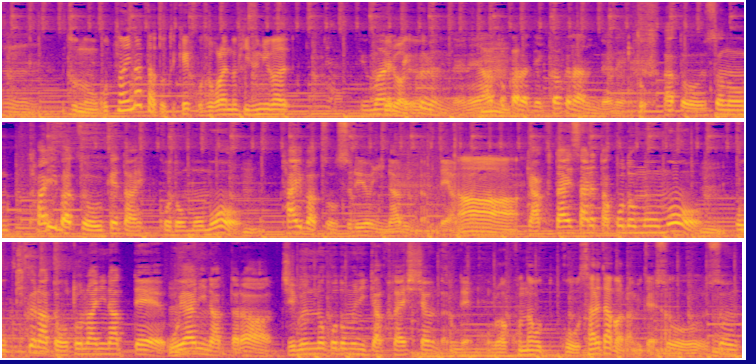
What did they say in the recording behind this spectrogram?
うん。その大人になった後って結構そこら辺の歪みが生まれてくるんだよね、うん後からでっかくなるんだよね。とあとその体罰を受けた子供もうん体罰をするようになるんだってあ虐待された子供もう大きくなって大人になってうん。親になったら自分の子供に虐待しちゃうんだって。あ俺はこんなことこうされたからみたいな。そう、そう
